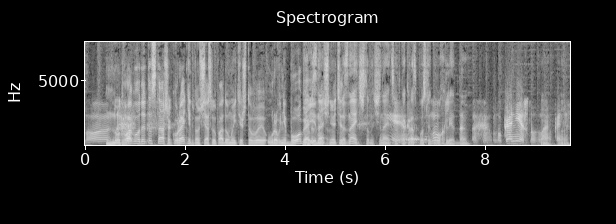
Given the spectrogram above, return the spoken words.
Но... Ну, два года это стаж, аккуратнее, потому что сейчас вы подумаете, что вы уровня бога и начнете... Вы знаете, что начинается вот как раз после ну, двух лет, да? Ну, конечно, знаю, конечно.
